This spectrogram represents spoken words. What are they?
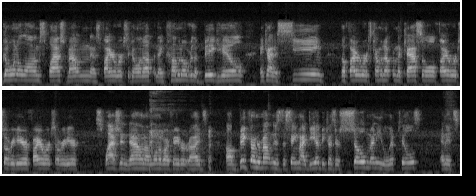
going along Splash Mountain as fireworks are going up, and then coming over the big hill and kind of seeing the fireworks coming up from the castle, fireworks over here, fireworks over here, splashing down on one of our favorite rides. Um, Big Thunder Mountain is the same idea because there's so many lift hills, and it's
